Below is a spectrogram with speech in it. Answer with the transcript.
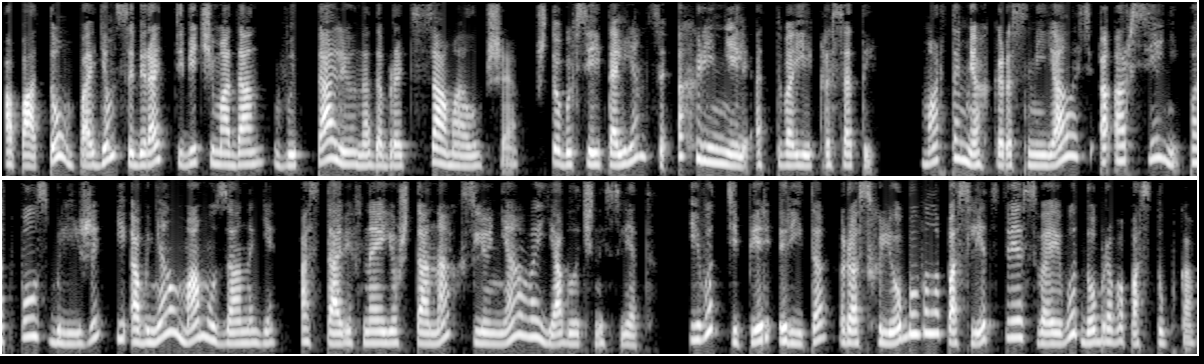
А потом пойдем собирать тебе чемодан. В Италию надо брать самое лучшее, чтобы все итальянцы охренели от твоей красоты. Марта мягко рассмеялась, а Арсений подполз ближе и обнял маму за ноги, оставив на ее штанах слюняво-яблочный след. И вот теперь Рита расхлебывала последствия своего доброго поступка.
